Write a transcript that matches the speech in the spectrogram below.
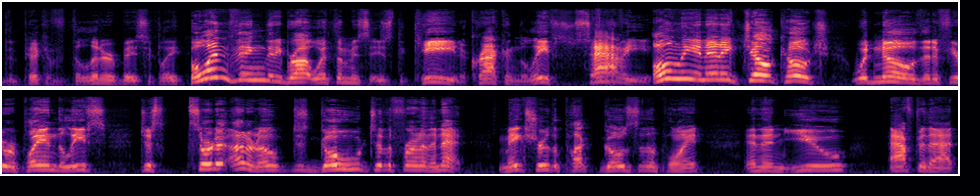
the pick of the litter, basically. But one thing that he brought with him is, is the key to cracking the Leafs. Savvy. Only an NHL coach would know that if you were playing the Leafs, just sort of, I don't know, just go to the front of the net. Make sure the puck goes to the point, and then you, after that,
